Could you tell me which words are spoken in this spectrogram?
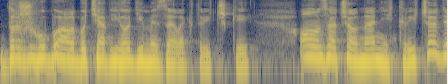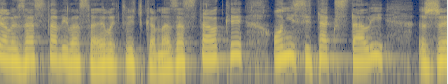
drž hubu, alebo ťa vyhodíme z električky. On začal na nich kričať, ale zastavila sa električka na zastávke. Oni si tak stali, že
